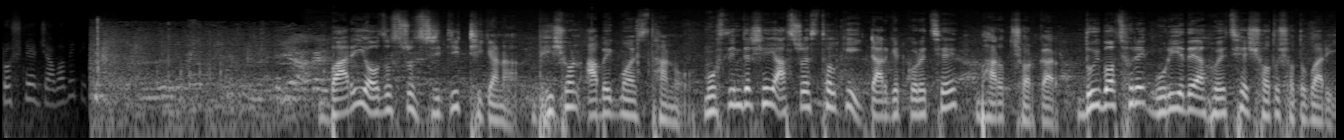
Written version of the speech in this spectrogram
প্রশ্নের জবাবে বাড়ি অজস্র স্মৃতির ঠিকানা, ভীষণ আবেগময় স্থানও। মুসলিমদের সেই আশ্রয়স্থলকেই টার্গেট করেছে ভারত সরকার। দুই বছরে গুঁড়িয়ে দেয়া হয়েছে শত শত বাড়ি।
